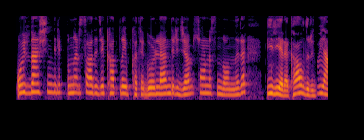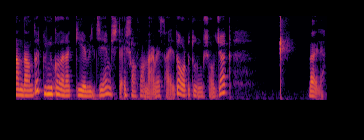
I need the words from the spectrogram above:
O yüzden şimdilik bunları sadece katlayıp kategorilendireceğim. Sonrasında onları bir yere kaldıracağım. Bir yandan da günlük olarak giyebileceğim işte eşofmanlar vesaire de orada durmuş olacak. Böyle.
